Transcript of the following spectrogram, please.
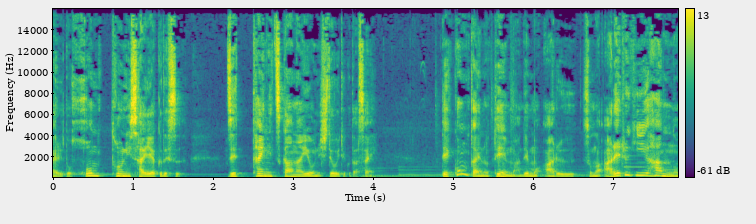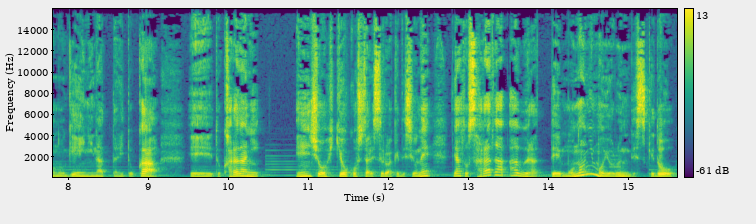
えると本当に最悪です。絶対に使わないようにしておいてください。で、今回のテーマでもある、そのアレルギー反応の原因になったりとか、えっ、ー、と、体に炎症を引き起こしたりするわけですよね。で、あとサラダ油って物にもよるんですけど、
